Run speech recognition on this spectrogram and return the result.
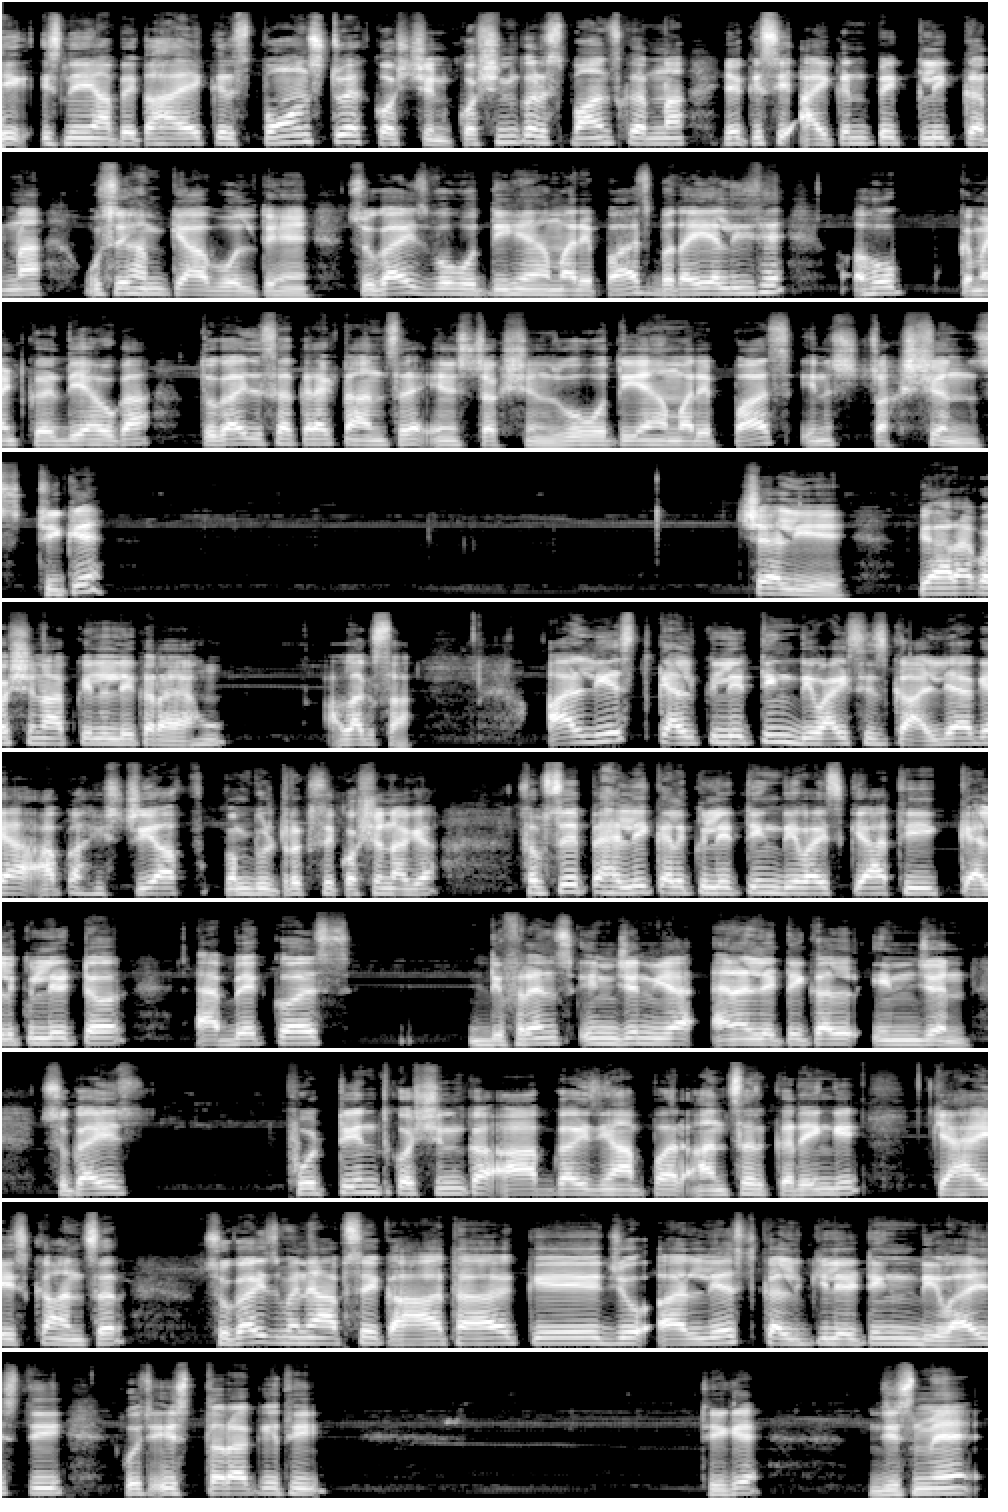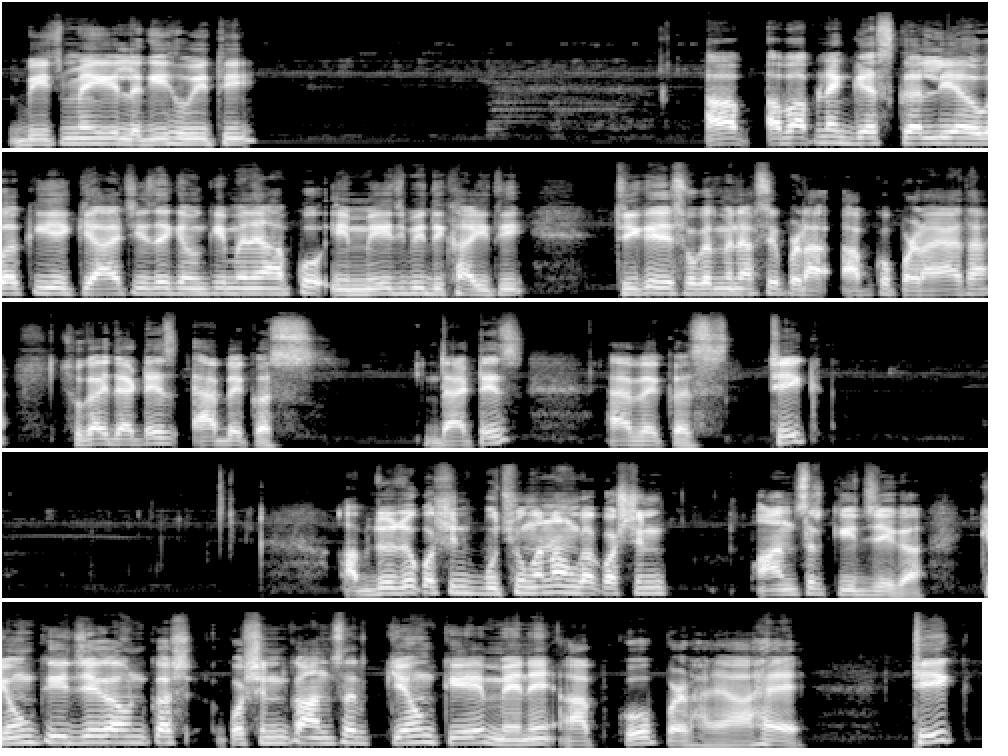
एक इसने यहाँ पे कहा है कि response to a question question का रिस्पॉन्स करना या किसी आइकन पे क्लिक करना, उसे हम क्या बोलते हैं? सो so गाइज़ वो होती है हमारे पास, बताइए जल्दी से। होप कमेंट कर दिया होगा। तो गाइज़ इसका करेक्ट आंसर है इंस्ट्रक्शंस वो होती है हमारे पास इंस्ट्रक्शंस ठीक है? चलिए, प्यारा क्वेश्चन आपके लिए लेकर आया हूँ। अलग सा। अर्लीस्ट कैलकुलेटिंग डिवाइस का लिया गया, आपका हिस्ट्री ऑफ़ कंप्यूटर से क्वेश्चन आ गया। सबसे पहली कैलकुलेटिंग डिवाइस क्या थी? कैलकुलेटर एबेकस डिफरेंस इंजन या analytical engine so guys fourteen question का आप गाइज़ यहाँ पर आंसर करेंगे। क्या है इसका आंसर सो so गाइज़ मैंने आपसे कहा था कि जो अर्लीस्ट कैलकुलेटिंग डिवाइस थी, कुछ इस तरह की थी। ठीक है? जिसमें बीच में ये लगी हुई थी। अब अब आपने गेस कर लिया होगा कि ये क्या चीज़ है, क्योंकि मैंने आपको इमेज भी दिखाई थी। ठीक है, जिस वक्त मैंने आपसे पढ़ा, आपको पढ़ाया था। So guys that is abacus that is abacus ठीक? अब जो जो क्वेश्चन पूछूँगा ना, उनका क्वेश्चन आंसर कीजिएगा। क्यों कीजिएगा उनका क्वेश्चन का आंसर क्योंकि मैंने आपको पढ़ाया है। ठीक?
